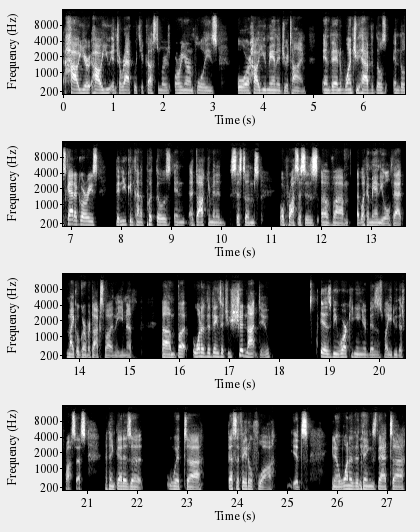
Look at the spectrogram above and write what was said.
how you're how you interact with your customers or your employees or how you manage your time. And then once you have those in those categories then you can kind of put those in a documented systems or processes of um, like a manual that michael gerber talks about in the e-myth. Um, but one of the things that you should not do is be working in your business while you do this process. I think that is a what uh, that's a fatal flaw. It's you know, one of the things that uh,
